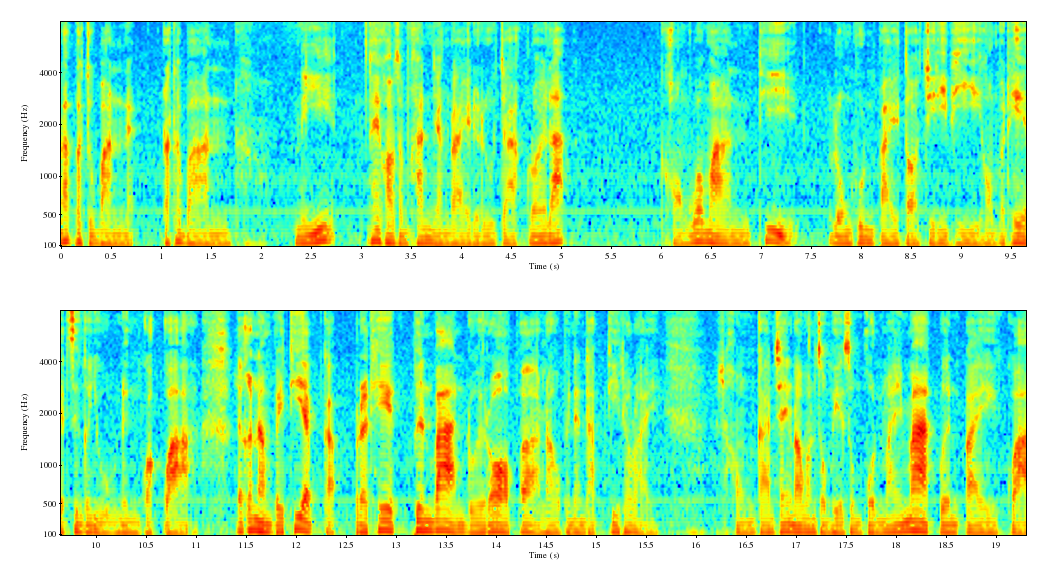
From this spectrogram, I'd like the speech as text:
ณปัจจุบันเนี่ยรัฐบาล นี้ให้ความสำคัญอย่างไรโดยดูจากร้อยละ ของประมาณที่ลงทุนไปต่อ GDP ของประเทศซึ่งก็อยู่หนึ่งกว่าๆ แล้วก็นำไปเทียบกับประเทศเพื่อนบ้านโดยรอบว่าเราเป็นอันดับที่เท่าไหร่ ของการใช้เรามันสมเหตุสมผลไหมมากเกินไปกว่า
